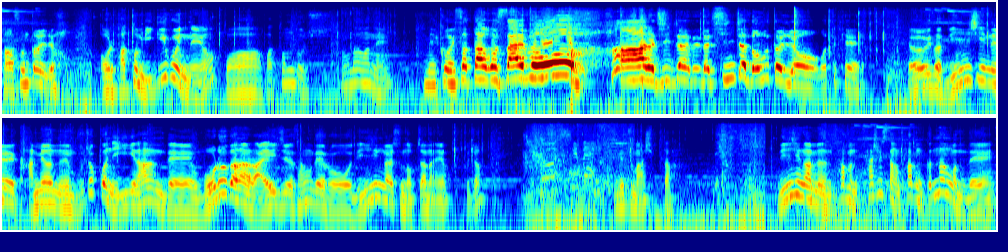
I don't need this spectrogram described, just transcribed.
아 손 떨려. 어, 우리 바텀 이기고 있네요? 와 바텀도 씨, 상당하네. 믿고 있었다고 쌀보! 아나 진짜 나 진짜 너무 떨려. 어떡해 여기서 닌신을 가면은 무조건 이기긴 하는데 모르가나 라이즈 상대로 닌신 갈 수는 없잖아요 그죠? 이게 좀 아쉽다 닌신 가면 top은 사실상 top은 끝난 건데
